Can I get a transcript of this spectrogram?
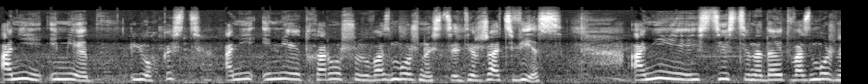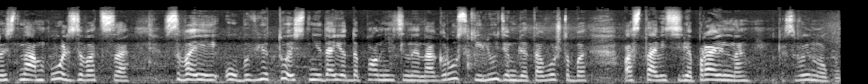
Они имеют легкость, они имеют хорошую возможность держать вес. Они, естественно, дают возможность нам пользоваться своей обувью, то есть не дает дополнительной нагрузки людям для того, чтобы поставить себе правильно свою ногу.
